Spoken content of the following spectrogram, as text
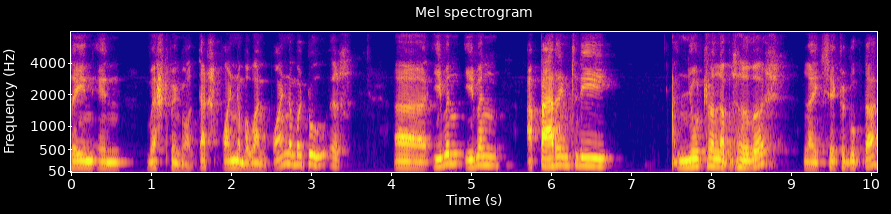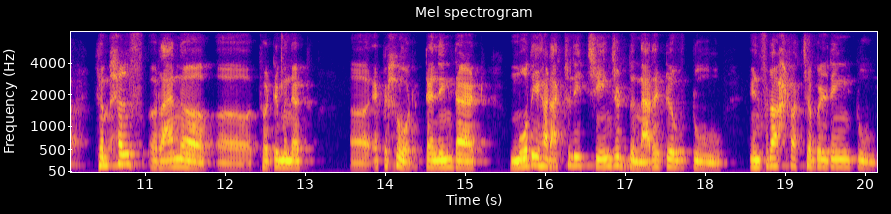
reign in West Bengal. That's point number one. Point number two is uh, even even apparently neutral observers like Shekhar Gupta himself ran a, a 30 minute uh, episode telling that Modi had actually changed the narrative to infrastructure building to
